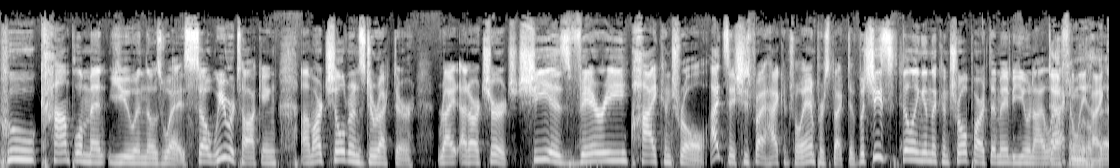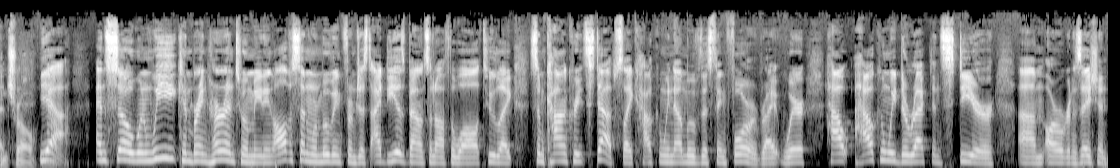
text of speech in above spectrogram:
who complement you in those ways. So we were talking, um, our children's director, right, at our church, she is very high control. I'd say she's probably high control and perspective, but she's filling in the control part that maybe you and I lack. Definitely high bit. control. Yeah. And so when we can bring her into a meeting, all of a sudden we're moving from just ideas bouncing off the wall to like some concrete steps. Like how can we now move this thing forward, right? Where how how can we direct and steer um, our organization?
